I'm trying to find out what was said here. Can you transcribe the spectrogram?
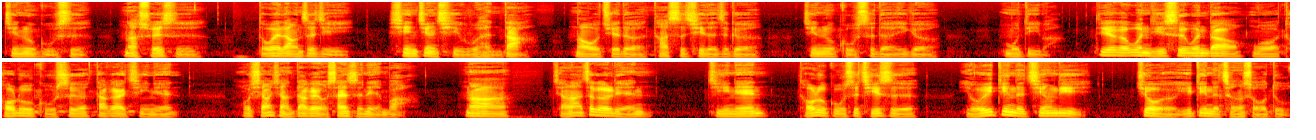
进入股市，那随时。都会让自己心境起伏很大，那我觉得他失去了这个进入股市的一个目的吧。第二个问题是问到我投入股市大概几年，我想想大概有三十年吧。那讲到这个年几年投入股市，其实有一定的经历，就有一定的成熟度，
